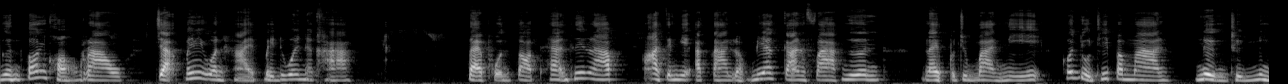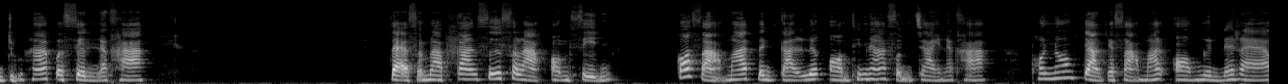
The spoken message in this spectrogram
เงินต้นของเราจะไม่มีวันหายไปด้วยนะคะ แต่ผลตอบแทนที่รับก็อาจจะมีอัตราดอกเบี้ยการฝากเงิน ในปัจจุบันนี้ก็อยู่ที่ประมาณ 1-1.5%นะคะแต่สำหรับการซื้อสลากออมสิน ก็สามารถเป็นการเลือกออมที่น่าสนใจนะคะ เพราะนอกจากจะสามารถออมเงินได้แล้ว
